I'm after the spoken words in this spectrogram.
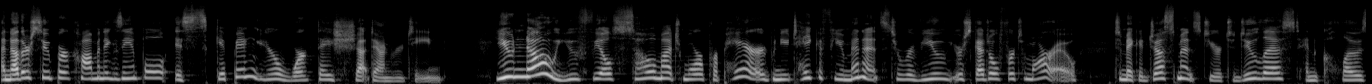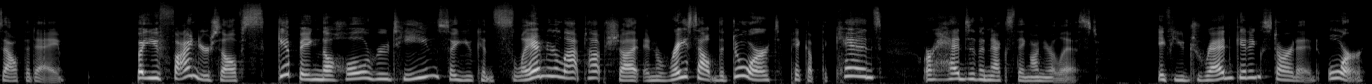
Another super common example is skipping your workday shutdown routine. You know you feel so much more prepared when you take a few minutes to review your schedule for tomorrow, to make adjustments to your to do list, and close out the day. But you find yourself skipping the whole routine so you can slam your laptop shut and race out the door to pick up the kids or head to the next thing on your list. If you dread getting started or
